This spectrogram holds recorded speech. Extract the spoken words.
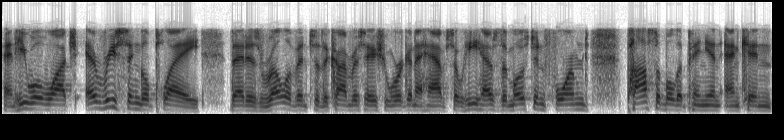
and he will watch every single play that is relevant to the conversation we're going to have so he has the most informed possible opinion and can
